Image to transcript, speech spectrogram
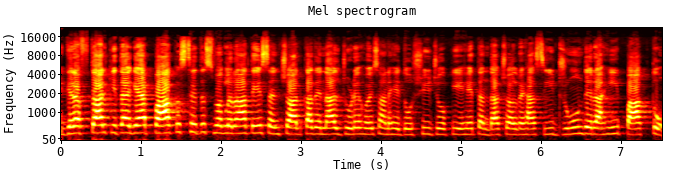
ਗ੍ਰਿਫਤਾਰ ਕੀਤਾ ਗਿਆ। ਪਾਕ ਸਥਿਤ ਸਮਗਲਰਾਂ ਤੇ ਸੰਚਾਲਕਾਂ ਦੇ ਨਾਲ ਜੁੜੇ ਹੋਏ ਸਨ ਇਹ ਦੋਸ਼ੀ, ਜੋ ਕਿ ਇਹ ਧੰਦਾ ਚੱਲ ਰਿਹਾ ਸੀ ਡਰੋਨ ਦੇ ਰਾਹੀਂ ਪਾਕ ਤੋਂ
